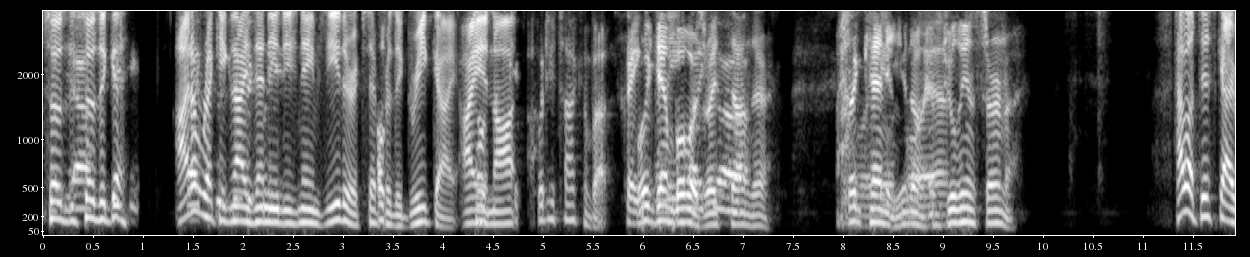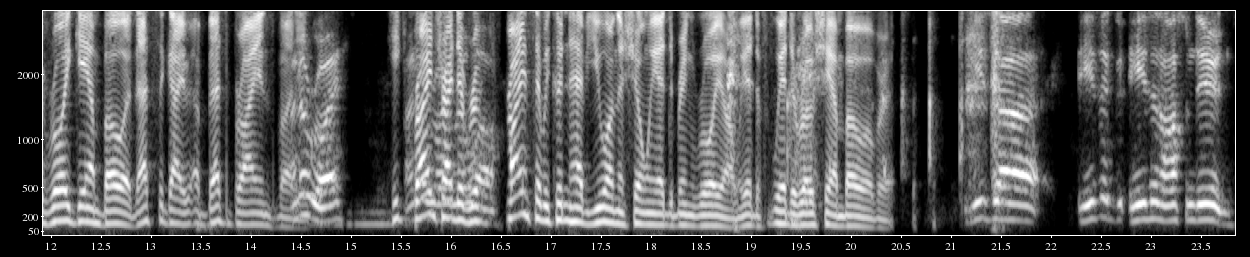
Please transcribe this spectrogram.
So. Yeah, so the guy. I don't like, recognize any of these names either, except Oh. for the Greek guy. I Oh, am not. What are you talking about? Craig Roy Kenny, Gamboa is right uh, down there. Craig Roy Kenny, you know him. yeah. Julian Cerna. How about this guy, Roy Gamboa? That's the guy. Uh, that's Brian's buddy. I know Roy. He I know Brian Roy tried to. re- well. Brian said we couldn't have you on the show. and We had to bring Roy on. We had to. We had to Rochambeau over it. He's uh he's a he's an awesome dude.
